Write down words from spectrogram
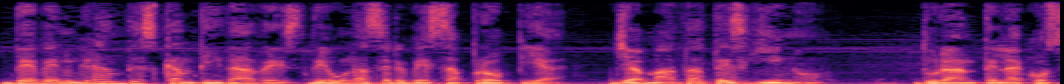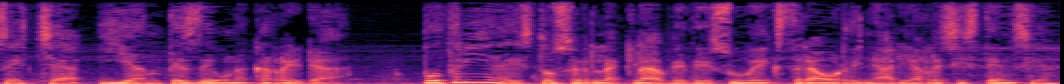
beben grandes cantidades de una cerveza propia llamada tesguino durante la cosecha y antes de una carrera. ¿Podría esto ser la clave de su extraordinaria resistencia?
